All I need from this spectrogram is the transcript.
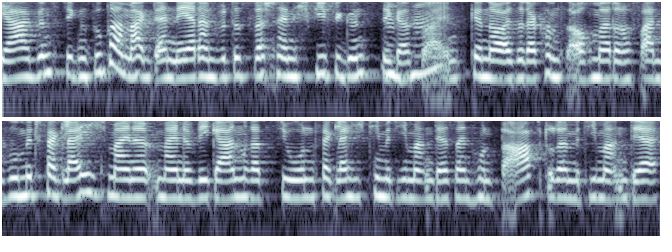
ja, günstigen Supermarkt ernähre, dann wird es wahrscheinlich viel, viel günstiger mhm. sein. Genau, also da kommt es auch mal darauf an, womit vergleiche ich meine, meine veganen Rationen? Vergleiche ich die mit jemandem, der seinen Hund barft oder mit jemandem, der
